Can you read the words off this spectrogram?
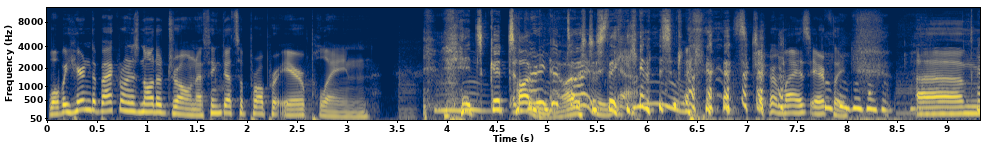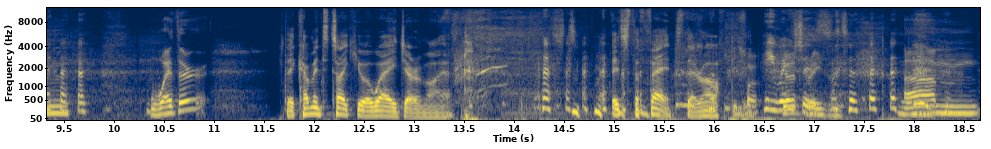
what we hear in the background is not a drone. I think that's a proper airplane. it's good It's very timing. I was just timing, thinking. it's Jeremiah's airplane. Um, weather They're coming to take you away, Jeremiah. it's the Fed. They're after you. for He wishes. um,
